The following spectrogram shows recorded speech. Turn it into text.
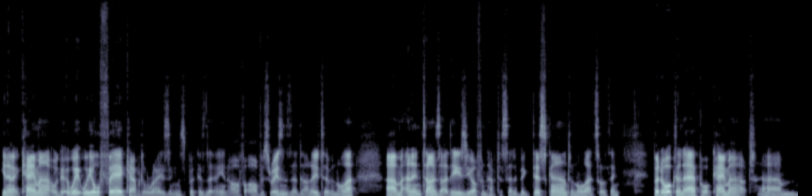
you know it came out. We, we all fear capital raisings because you know for obvious reasons they're dilutive and all that. Um, and in times like these, you often have to set a big discount and all that sort of thing. But Auckland Airport came out, um,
